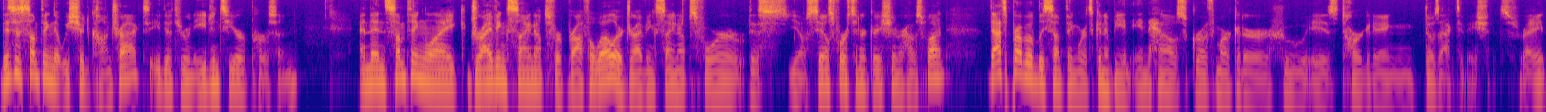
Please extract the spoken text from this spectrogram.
this is something that we should contract either through an agency or a person. And then something like driving signups for ProfitWell or driving signups for this, you know, Salesforce integration or HubSpot, that's probably something where it's going to be an in-house growth marketer who is targeting those activations, right?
